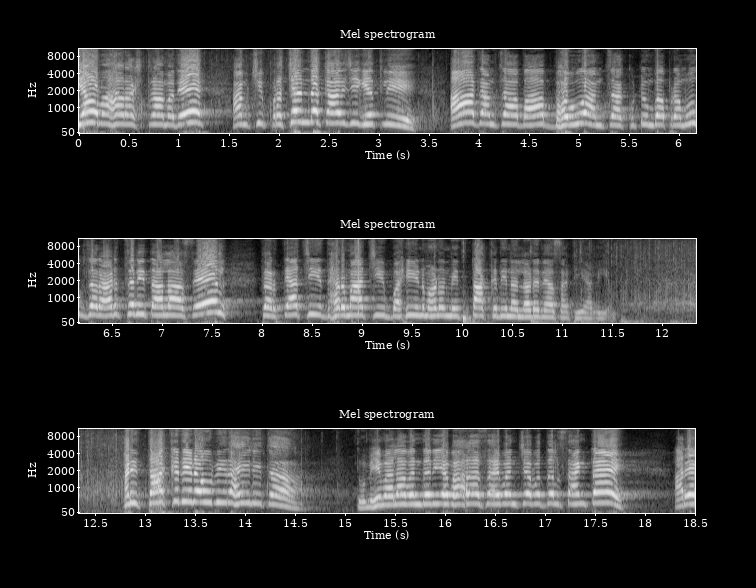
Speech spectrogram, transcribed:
या महाराष्ट्रामध्ये आमची प्रचंड काळजी घेतली. आज आमचा बाप भाऊ आमचा कुटुंब प्रमुख जर अडचणीत आला असेल तर त्याची धर्माची बहीण म्हणून मी ताकदीनं लढण्यासाठी आली आणि ताकदीनं उभी राहिली तर तुम्ही मला वंदनीय बाळासाहेबांच्या बद्दल सांगताय. अरे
